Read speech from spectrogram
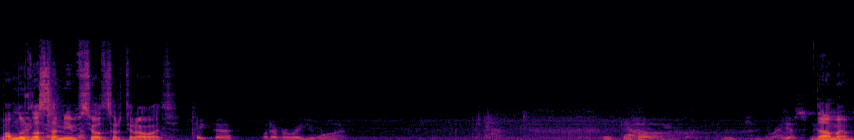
вам нужно самим все отсортировать. Да, мэм.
